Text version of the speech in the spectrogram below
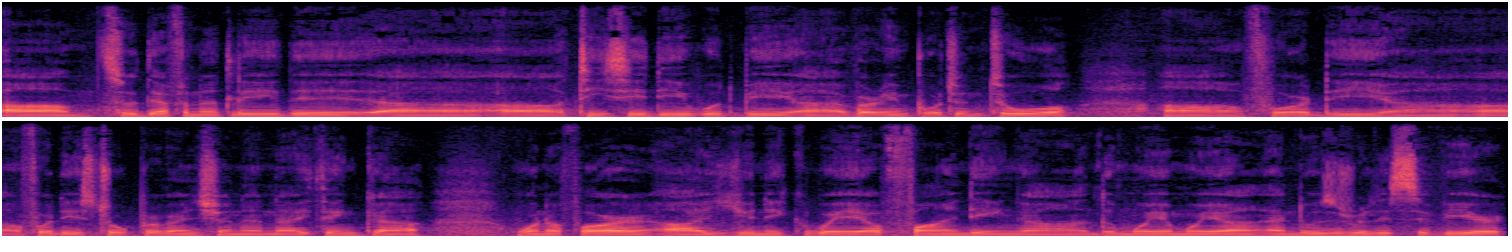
Um, so definitely the uh, uh, TCD would be a very important tool uh, for the for the stroke prevention, and I think one of our unique way of finding the moya moya and those really severe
